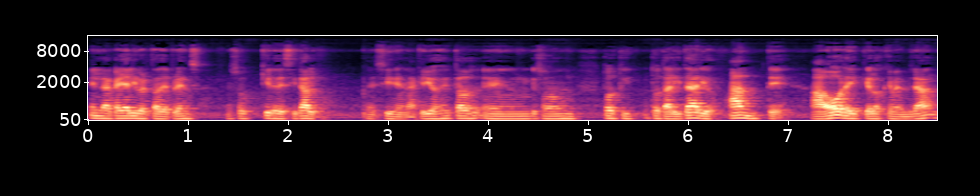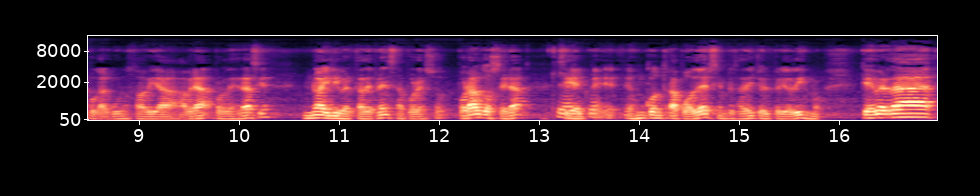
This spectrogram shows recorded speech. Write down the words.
en la que haya libertad de prensa. Eso quiere decir algo. Es decir, en aquellos estados en que son totalitarios, antes, ahora y que los que vendrán, porque algunos todavía habrá, por desgracia, no hay libertad de prensa, por eso, por algo será. Es un contrapoder, siempre se ha dicho, el periodismo. Que es verdad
